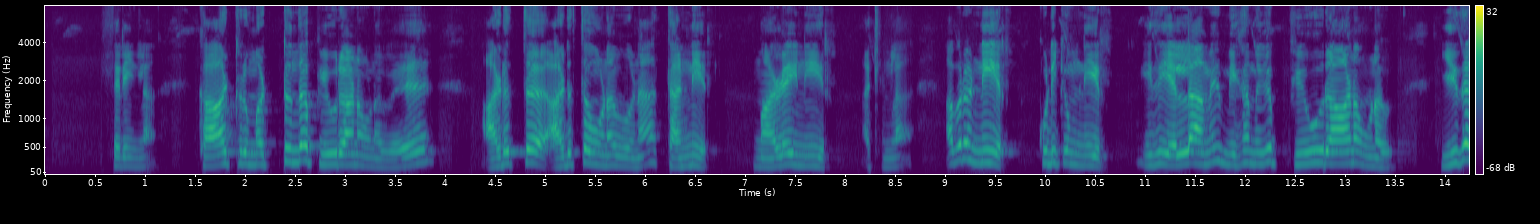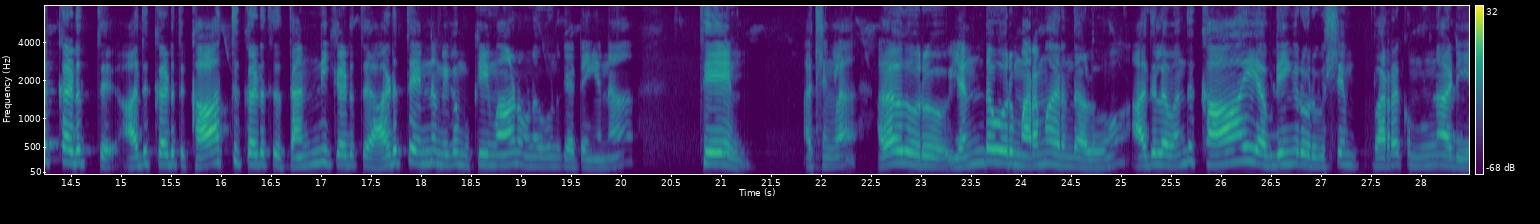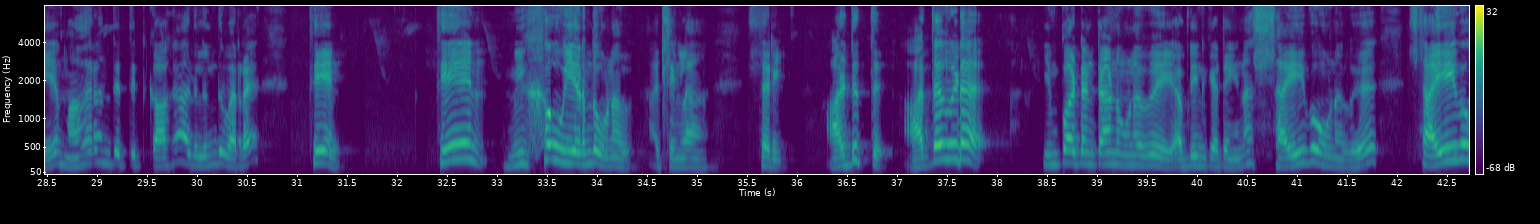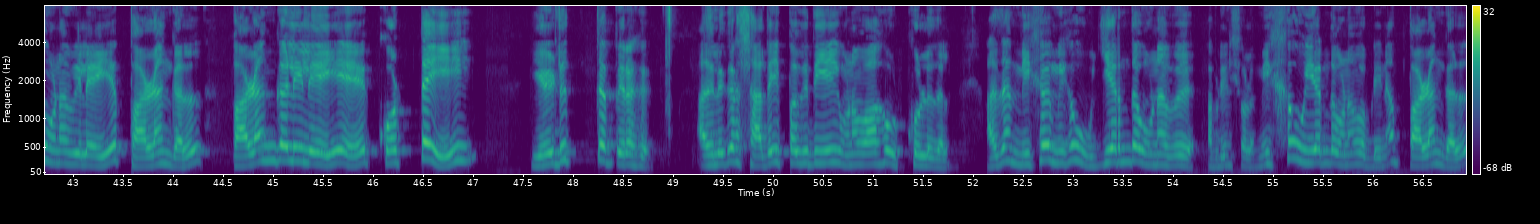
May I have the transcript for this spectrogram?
சரிங்களா? காற்று மட்டும்தான் பியூரான உணவு. அடுத்த அடுத்த உணவுனா தண்ணீர். மழை நீர். ஆச்சுங்களா? அப்புறம் நீர். குடிக்கும் நீர். இது எல்லாமே மிக மிக பியூரான உணவு. இதற்கடுத்து அதுக்கடுத்து காற்றுக்கு அடுத்து தண்ணிக்கு அடுத்து அடுத்து என்ன மிக முக்கியமான உணவுன்னு கேட்டிங்கன்னா தேன். ஆச்சுங்களா? அதாவது ஒரு எந்த ஒரு மரமாக இருந்தாலும் அதில் வந்து காய் அப்படிங்கிற ஒரு விஷயம் வர்றதுக்கு முன்னாடியே மகரந்தத்திற்காக அதுலேருந்து வர்ற தேன். தேன் மிக உயர்ந்த உணவு. ஆச்சுங்களா? சரி. அடுத்து அதை விட இம்பார்ட்டண்ட்டான உணவு அப்படின்னு கேட்டிங்கன்னா சைவ உணவு. சைவ உணவிலேயே பழங்கள் பழங்களிலேயே கொட்டை எடுத்த பிறகு அதில் இருக்கிற சதை பகுதியை உணவாக உட்கொள்ளுதல். அதுதான் மிக மிக உயர்ந்த உணவு அப்படின்னு சொல்லலாம் மிக உயர்ந்த உணவு அப்படின்னா பழங்கள்.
